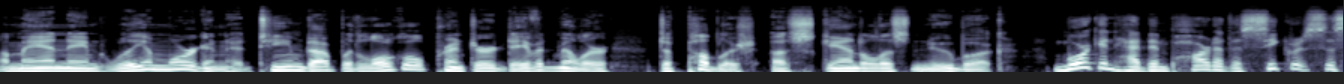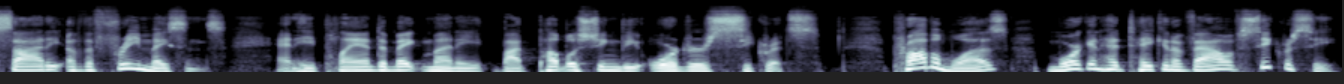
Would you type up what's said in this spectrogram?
A man named William Morgan had teamed up with local printer David Miller to publish a scandalous new book. Morgan had been part of the secret society of the Freemasons, and he planned to make money by publishing the order's secrets. Problem was, Morgan had taken a vow of secrecy,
